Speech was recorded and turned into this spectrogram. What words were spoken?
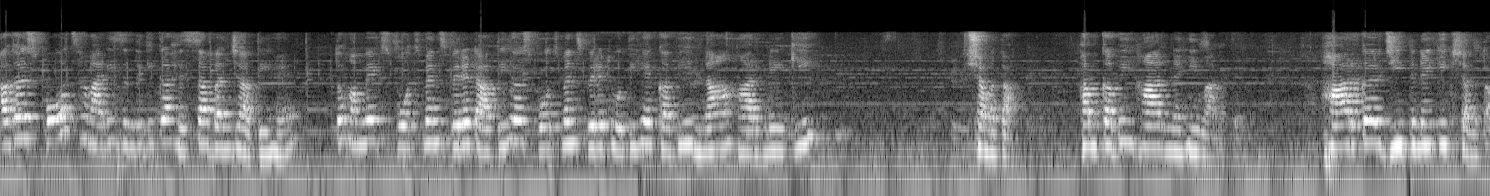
अगर स्पोर्ट्स हमारी ज़िंदगी का हिस्सा बन जाती है तो हमें एक स्पोर्ट्समैन स्पिरिट आती है और स्पोर्ट्समैन स्पिरिट होती है कभी ना हारने की क्षमता। हम कभी हार नहीं मानते। हार कर जीतने की क्षमता।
